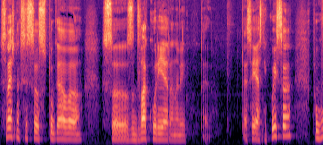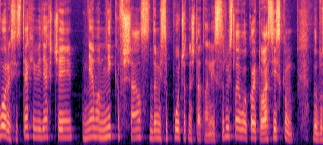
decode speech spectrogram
Срещнах се с тогава с, с два куриера. Нали. Те, те са ясни кои са. Поговорих си с тях и видях, че нямам никакъв шанс да ми се получат нещата. Нали. Сервис левел, който аз искам да,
